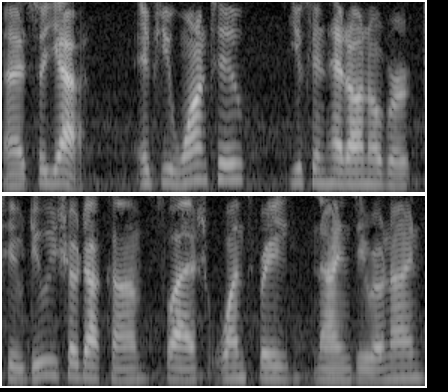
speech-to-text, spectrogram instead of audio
Uh, so, yeah, if you want to, you can head on over to deweyshow.com slash 13909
